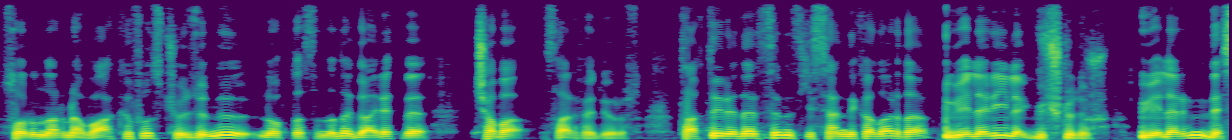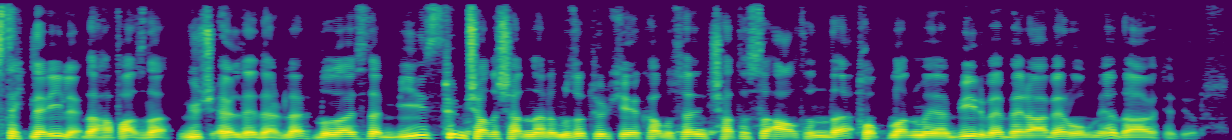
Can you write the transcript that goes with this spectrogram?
Sorunlarına vakıfız. Çözümü noktasında da gayret ve çaba sarf ediyoruz. Takdir edersiniz ki sendikalar da üyeleriyle güçlüdür üyelerinin destekleriyle daha fazla güç elde ederler. Dolayısıyla biz tüm çalışanlarımızı Türkiye Kamusen çatısı altında toplanmaya bir ve beraber olmaya davet ediyoruz.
